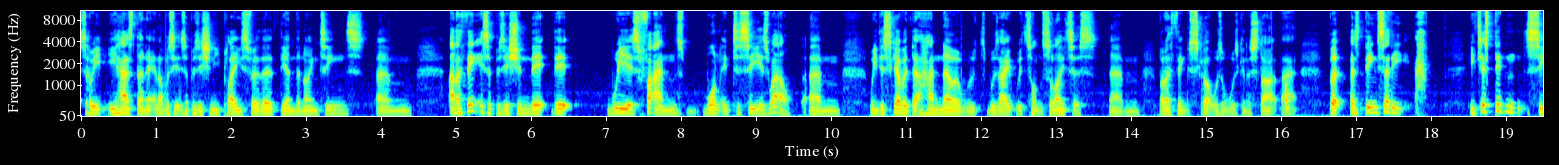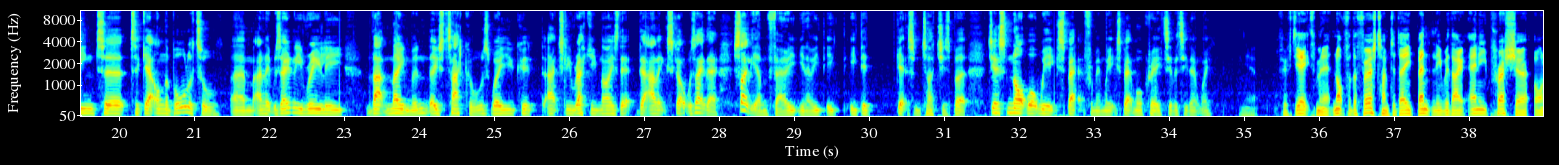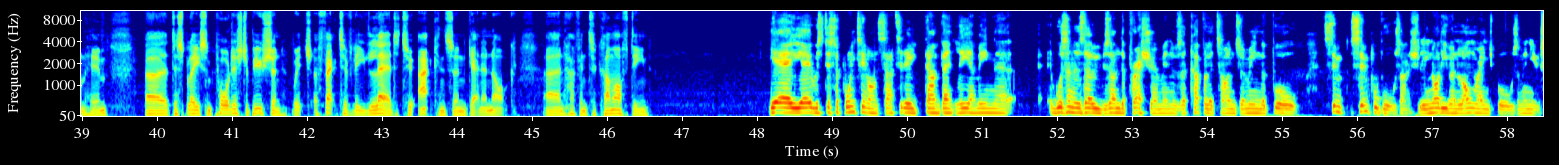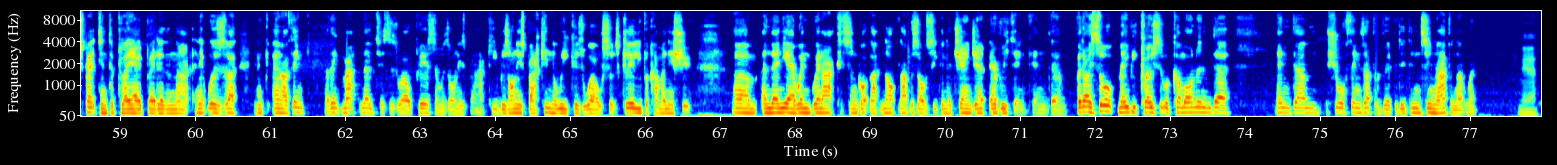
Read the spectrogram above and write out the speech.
So he, he has done it, and obviously it's a position he plays for the, the under 19s. Um, and I think it's a position that, that we as fans wanted to see as well. Um, we discovered that Han Noah was, was out with tonsillitis, um, but I think Scott was always going to start that. But as Dean said, he he just didn't seem to, to get on the ball at all. Um, and it was only really that moment, those tackles, where you could actually recognise that, that Alex Scott was out there. Slightly unfair, you know, he, he, he did get some touches, but just not what we expect from him. We expect more creativity, don't we? Yeah. 58th minute. Not for the first time today. Bentley, without any pressure on him, uh, displays some poor distribution, which effectively led to Atkinson getting a knock and having to come off Dean. Yeah, yeah, it was disappointing on Saturday, Dan Bentley. I mean, uh, it wasn't as though he was under pressure. I mean, there was a couple of times. I mean, the ball, sim- simple balls actually, not even long range balls. I mean, you expect him to play out better than that, and it was. Uh, and, and I think I think Matt noticed as well. Pearson was on his back. He was on his back in the week as well, so it's clearly become an issue. Um, and then yeah, when when Atkinson got that knock, that was obviously going to change everything. And um, but I thought maybe Klose would come on and uh, and um, shore things up a bit, but it didn't seem to happen that way. Yeah.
